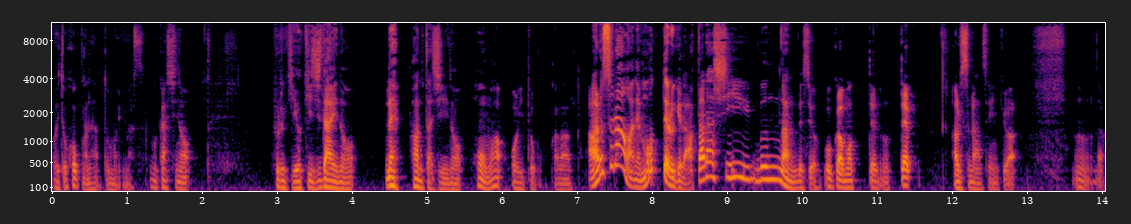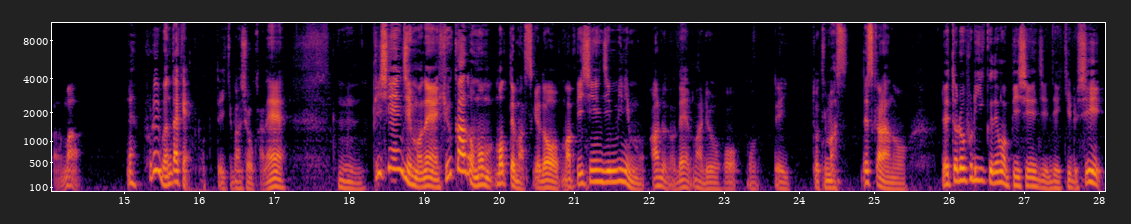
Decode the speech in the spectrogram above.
置いとこうかなと思います。昔の古き良き時代のね、ファンタジーの本は置いとこうかなと。アルスランはね、持ってるけど新しい分なんですよ。僕は持ってるのって。アルスラン選挙は。うん、だからまあ、ね、古い分だけ持っていきましょうかね。うん、PC エンジンもね、ヒューカードも持ってますけど、まあ、PC エンジンミニもあるので、まあ、両方持っていっときます。ですから、あの、レトロフリークでも PC エンジンできるし、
